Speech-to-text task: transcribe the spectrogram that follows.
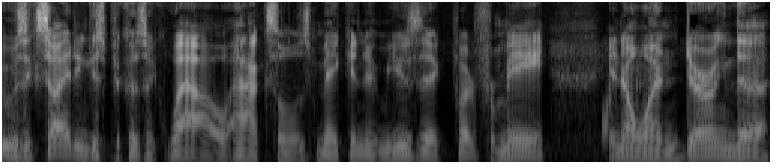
it was exciting just because like wow Axl's making new music. But for me you know when during the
